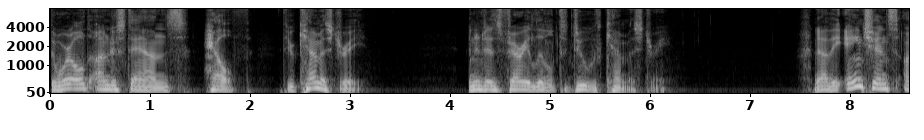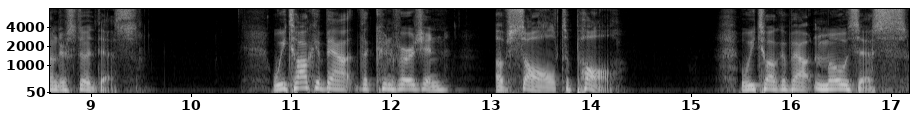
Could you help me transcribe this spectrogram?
The world understands health through chemistry, and it has very little to do with chemistry. Now, the ancients understood this. We talk about the conversion of Saul to Paul. We talk about Moses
